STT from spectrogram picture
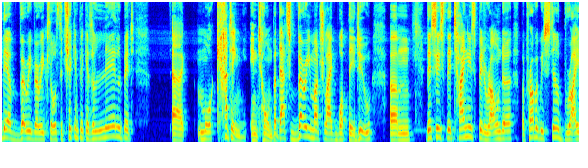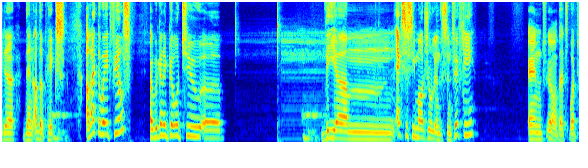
they're very, very close. The chicken pick is a little bit uh, more cutting in tone, but that's very much like what they do. Um, this is the tiniest bit rounder, but probably still brighter than other picks. I like the way it feels. Uh, we're gonna go to uh, the um, ecstasy module in the SYN-50, and you know that's what.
